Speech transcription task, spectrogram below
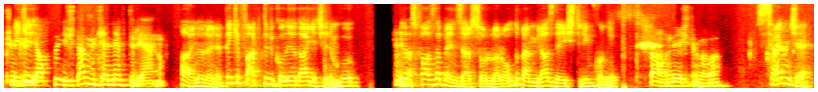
Çünkü Peki- yaptığı işten mükelleftir yani. Aynen öyle. Peki farklı bir konuya daha geçelim. Bu biraz fazla benzer sorular oldu. Ben biraz değiştireyim konuyu. Tamam değiştir baba. Sence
